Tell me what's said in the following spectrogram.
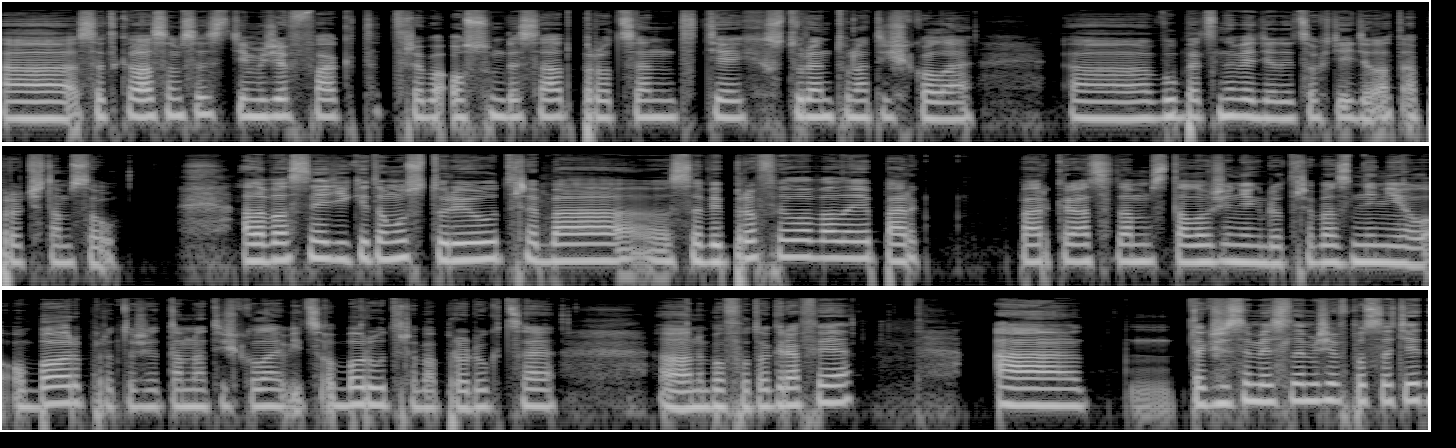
a setkala jsem se s tím, že fakt třeba 80% těch studentů na té škole vůbec nevěděli, co chtějí dělat a proč tam jsou. Ale vlastně díky tomu studiu třeba se vyprofilovali, pár párkrát se tam stalo, že někdo třeba změnil obor, protože tam na té škole je víc oborů, třeba produkce nebo fotografie. A takže si myslím, že v podstatě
